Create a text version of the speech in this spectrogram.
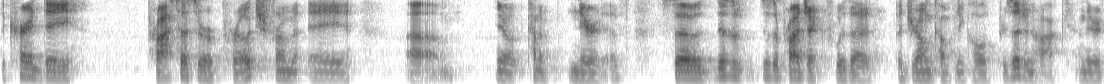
the current day process or approach from a, um, you know, kind of narrative. So this is, this is a project with a, a drone company called Precision Hawk, and they're,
